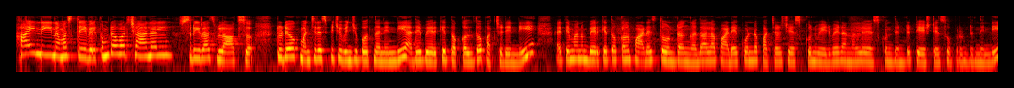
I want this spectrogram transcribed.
హాయ్ అండి నమస్తే welcome to our channel Sriraj blogs today ఒక మంచి రెసిపీ చూపించిపోతున్నానండి అదే బీరకాయ తొక్కలతో పచ్చడి అండి అయితే మనం బీరకాయ తొక్కలు పాడేస్తూ ఉంటాం కదా అలా పాడేయకుండా పచ్చడి చేసుకుని వేడివేడి అన్నంలో వేసుకుని తింటే టేస్ట్ అయితే సూపర్ ఉంటుందండి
